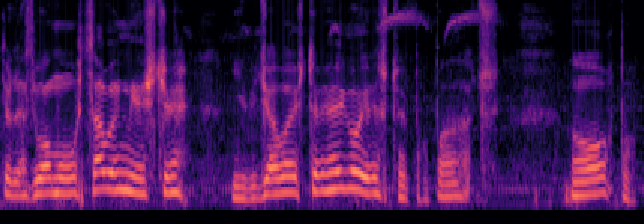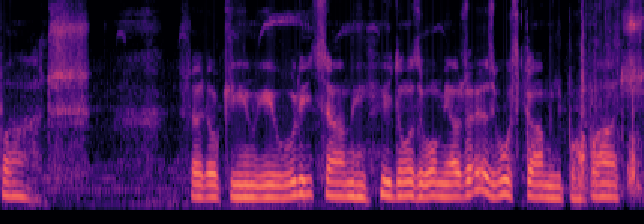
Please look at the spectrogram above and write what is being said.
Tyle złomu w całym mieście. Nie widziałeś tego jeszcze. Popatrz. Och, popatrz. Szerokimi ulicami idą złomiarze z wózkami. Popatrz.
